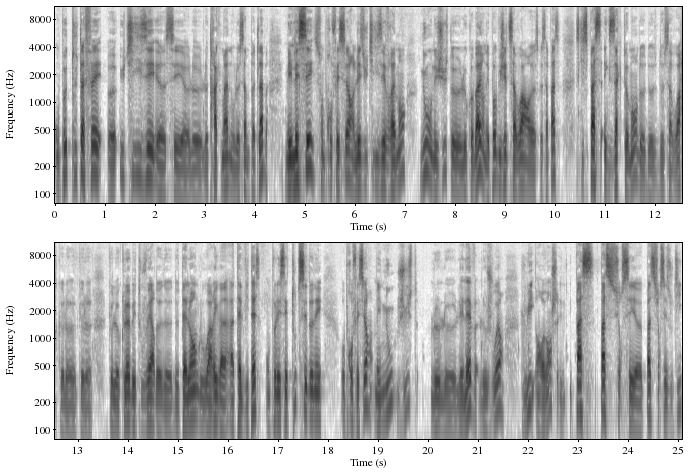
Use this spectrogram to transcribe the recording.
on peut tout à fait euh, utiliser euh, le, le, Trackman ou le Lab, mais laisser son professeur les utiliser vraiment. Nous, on est juste le cobaye, on n'est pas obligé de savoir ce que ça passe, ce qui se passe exactement, de, savoir que le, club est ouvert de, tel angle ou arrive à telle vitesse. On peut laisser toutes ces données au professeur, mais nous, juste l'élève, le, joueur, lui, en revanche, il passe, passe, sur, ses, euh, passe sur ses outils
